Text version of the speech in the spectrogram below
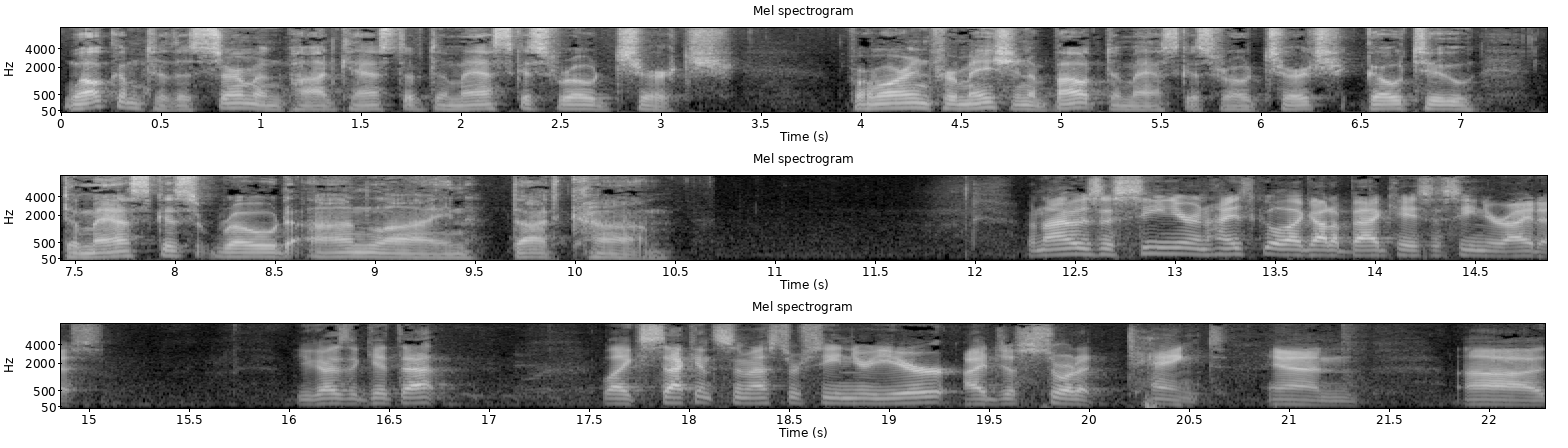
Welcome to the Sermon Podcast of Damascus Road Church. For more information about Damascus Road Church, go to damascusroadonline.com. When I was a senior in high school, I got a bad case of senioritis. You guys get that? Like second semester senior year, I just sort of tanked and uh,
